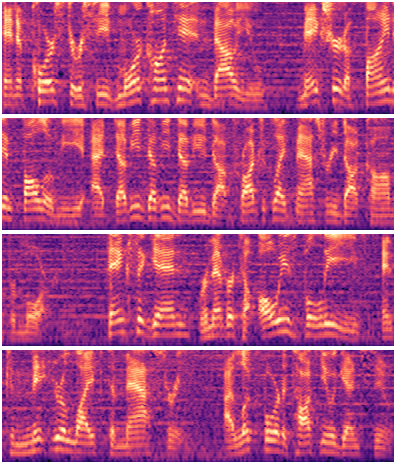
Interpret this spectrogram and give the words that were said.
And of course, to receive more content and value, make sure to find and follow me at www.projectlifemastery.com for more. Thanks again. Remember to always believe and commit your life to mastery. I look forward to talking to you again soon.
